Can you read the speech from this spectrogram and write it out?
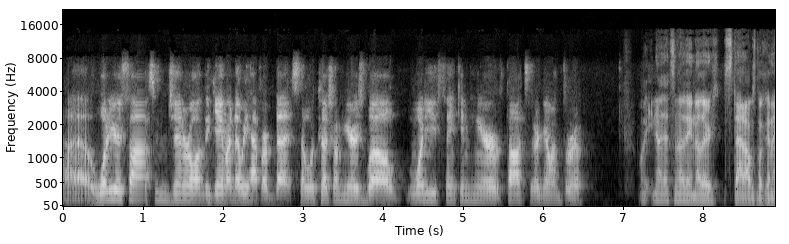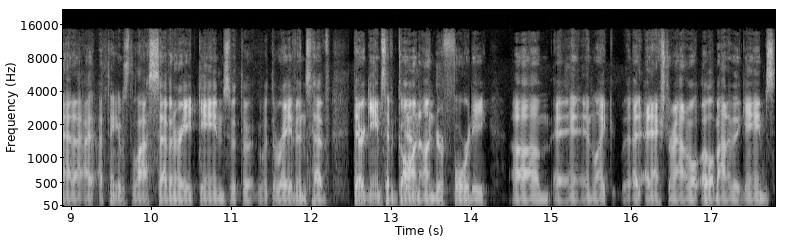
Uh, what are your thoughts in general on the game? I know we have our bets that we'll touch on here as well. What are you thinking here? Thoughts that are going through? Well, you know that's another another stat I was looking at. I, I think it was the last seven or eight games with the with the Ravens have their games have gone yeah. under forty um, and, and, like an extra amount of amount of the games,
